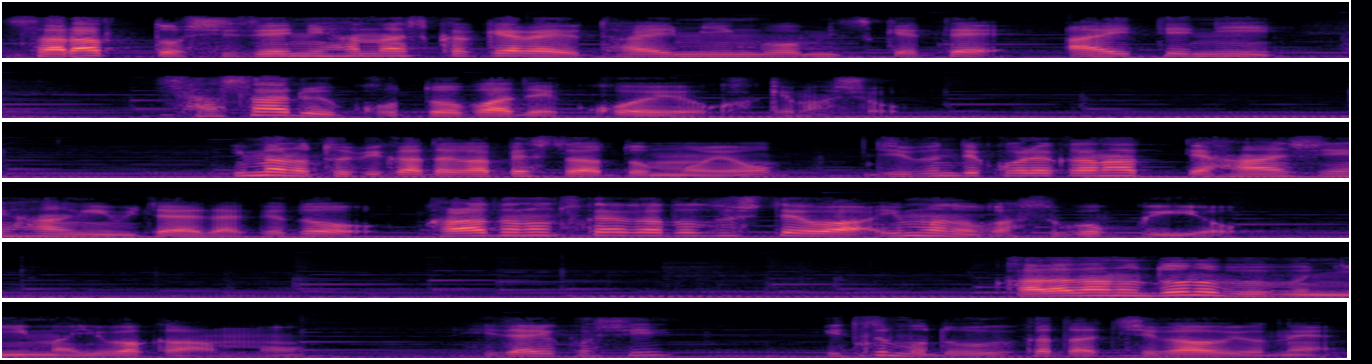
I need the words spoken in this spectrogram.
さらっと自然に話しかけられるタイミングを見つけて、相手に刺さる言葉で声をかけましょう。今の飛び方がベストだと思うよ。自分でこれかなって半信半疑みたいだけど、体の使い方としては今のがすごくいいよ。体のどの部分に今違和感あんの？左腰？いつもと動き方違うよね。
